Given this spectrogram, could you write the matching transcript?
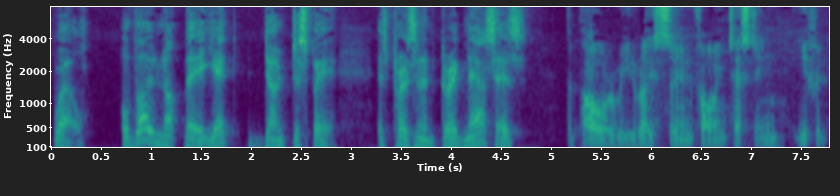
Well, although not there yet, don't despair. As President Greg now says, The poll will be released soon following testing, if it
